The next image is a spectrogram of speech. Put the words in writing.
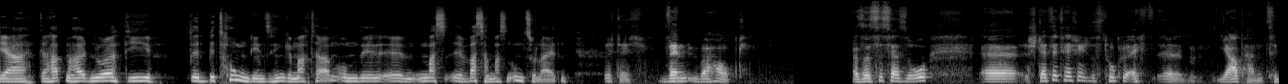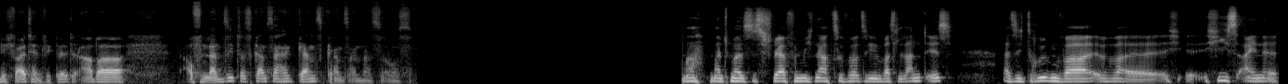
Ja, da hat man halt nur die, den Beton, den sie hingemacht haben, um die äh, Mas äh, Wassermassen umzuleiten. Richtig, wenn überhaupt. Also es ist ja so, äh, städtetechnisch ist Tokio echt äh, Japan ziemlich weiterentwickelt, aber auf dem Land sieht das Ganze halt ganz, ganz anders aus. manchmal ist es schwer für mich nachzuvollziehen, was Land ist. Als ich drüben war, war hieß eine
